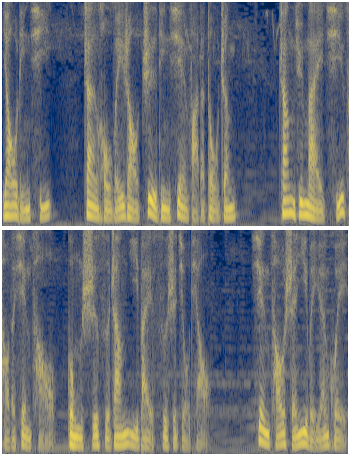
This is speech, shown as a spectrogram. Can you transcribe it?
幺零七，战后围绕制定宪法的斗争。张君迈起草的宪草共十四章一百四十九条。宪草审议委员会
